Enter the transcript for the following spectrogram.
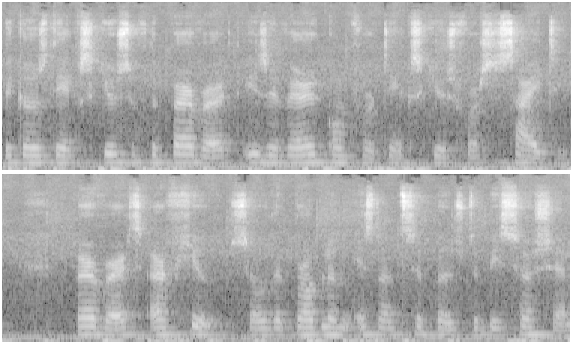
because the excuse of the pervert is a very comforting excuse for society. Perverts are few, so the problem is not supposed to be social,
